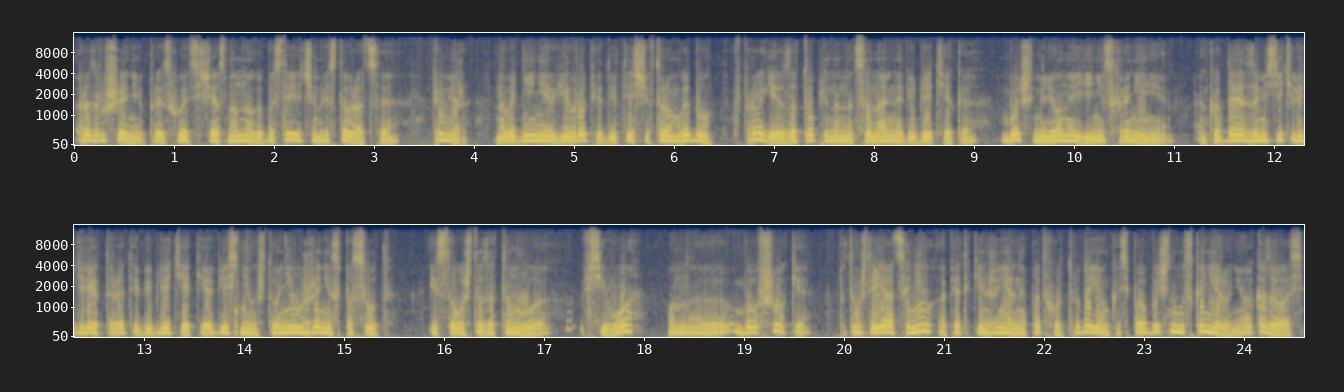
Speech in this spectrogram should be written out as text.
разрушение происходит сейчас намного быстрее, чем реставрация. Пример. Наводнение в Европе в 2002 году. В Праге затоплена национальная библиотека. Больше миллиона единиц хранения. Когда я заместителю директора этой библиотеки объяснил, что они уже не спасут из того, что затонуло всего, он э, был в шоке. Потому что я оценил, опять-таки, инженерный подход, трудоемкость по обычному сканированию. Оказалось,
